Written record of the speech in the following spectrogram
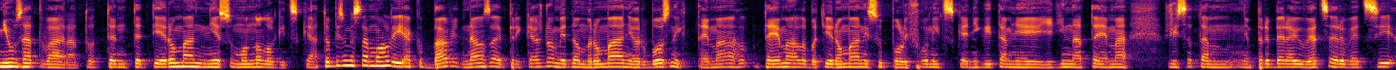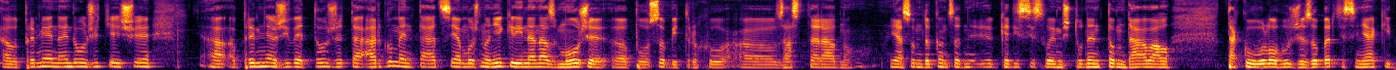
neuzatvára to. Ten, ten, tie romány nie sú monologické. A to by sme sa mohli ako baviť naozaj pri každom jednom románe o rôznych témach, témach, lebo tie romány sú polifonické, nikdy tam nie je jediná téma, vždy sa tam preberajú viaceré veci, ale pre mňa je najdôležitejšie a, pre mňa živé to, že tá argumentácia možno niekedy na nás môže e, pôsobiť trochu e, zastarano ja som dokonca kedysi svojim študentom dával takú úlohu, že zoberte si nejaký,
